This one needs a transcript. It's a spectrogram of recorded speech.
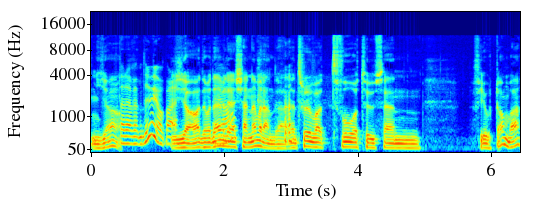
Ja. Där även du jobbar. Ja, det var där vi Ja. lärde känna varandra. Jag tror det var 2014 va?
